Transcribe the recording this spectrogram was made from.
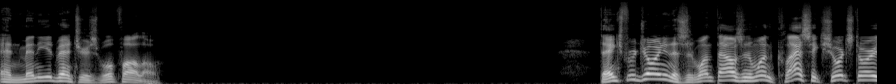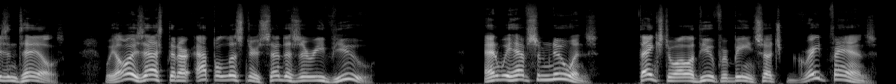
And many adventures will follow. Thanks for joining us at 1001 Classic Short Stories and Tales. We always ask that our Apple listeners send us a review. And we have some new ones. Thanks to all of you for being such great fans.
